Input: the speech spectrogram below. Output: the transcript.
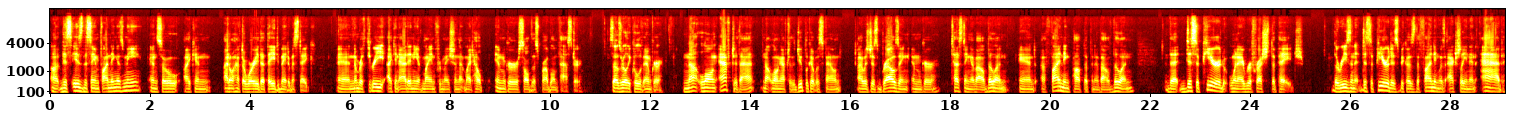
uh, this is the same finding as me and so i can i don't have to worry that they made a mistake And number three, I can add any of my information that might help Imgur solve this problem faster. So that was really cool of Imgur. Not long after that, not long after the duplicate was found, I was just browsing Imgur, testing eval villain, and a finding popped up in eval villain that disappeared when I refreshed the page. The reason it disappeared is because the finding was actually in an ad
